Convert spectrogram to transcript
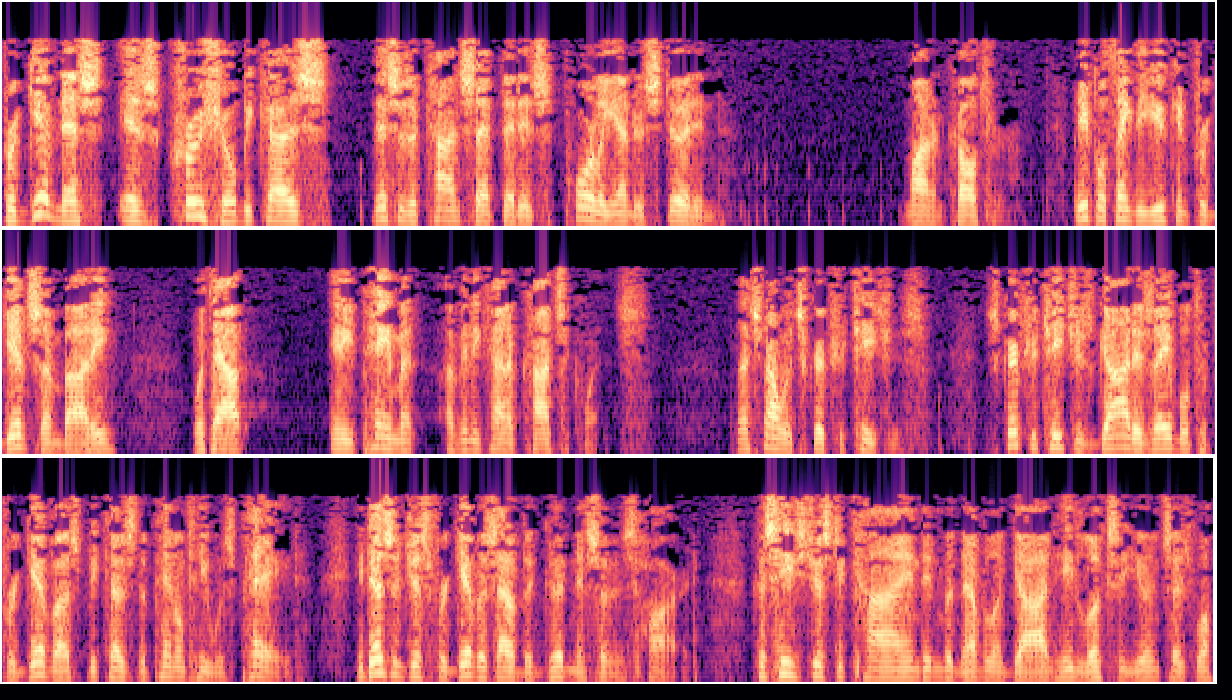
Forgiveness is crucial because this is a concept that is poorly understood in modern culture. People think that you can forgive somebody without any payment of any kind of consequence. That's not what scripture teaches. Scripture teaches God is able to forgive us because the penalty was paid. He doesn't just forgive us out of the goodness of His heart. Because He's just a kind and benevolent God. He looks at you and says, well,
